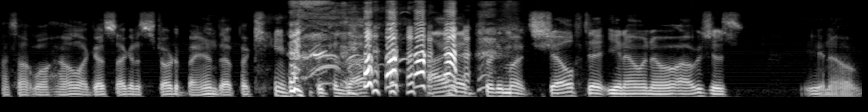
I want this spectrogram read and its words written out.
I thought, well, hell, I guess I got to start a band up again because I, I had pretty much shelved it, you know, and uh, I was just, you know,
